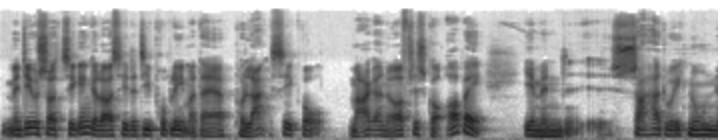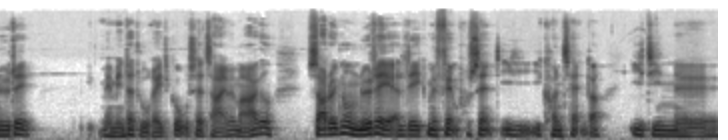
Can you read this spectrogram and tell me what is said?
men det er jo så til gengæld også et af de problemer, der er på lang sigt, hvor markederne oftest går opad, jamen så har du ikke nogen nytte, medmindre du er rigtig god til at time markedet, så har du ikke nogen nytte af at lægge med 5% i, i kontanter i din, øh,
